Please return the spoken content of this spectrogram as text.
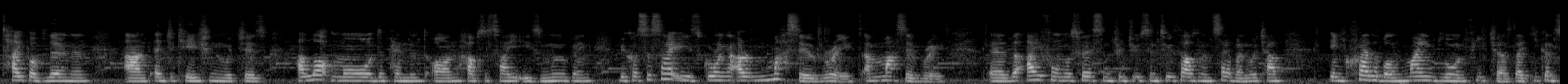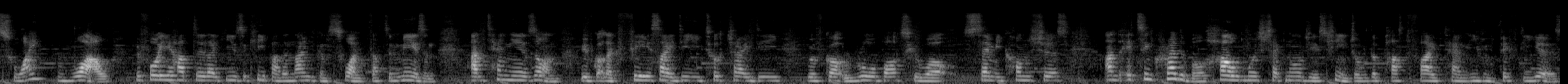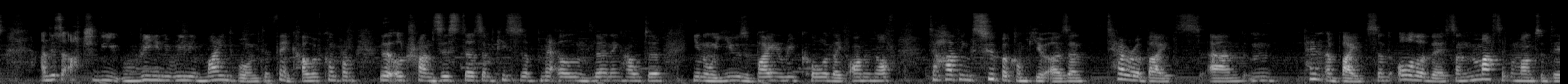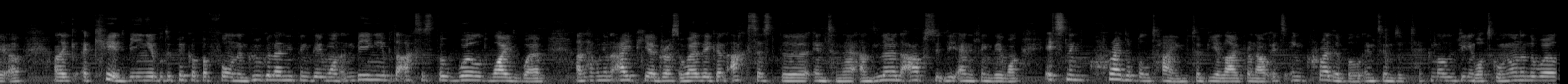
type of learning and education, which is a lot more dependent on how society is moving, because society is growing at a massive rate, a massive rate. Uh, the iPhone was first introduced in 2007, which had incredible mind-blowing features. Like you can swipe wow. Before you had to like use a keypad and now you can swipe. That's amazing. And 10 years on we've got like face id touch id we've got robots who are semi-conscious and it's incredible how much technology has changed over the past 5, 10, even 50 years. And it's actually really, really mind-blowing to think how we've come from little transistors and pieces of metal and learning how to, you know, use binary code like on and off to having supercomputers and terabytes and mm, petabytes and all of this and massive amounts of data. And like a kid being able to pick up a phone and Google anything they want and being able to access the World Wide Web and having an IP address where they can access the internet and learn absolutely anything they want. It's an incredible time to be alive right now. It's incredible in terms of technology and what's going on in the world.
